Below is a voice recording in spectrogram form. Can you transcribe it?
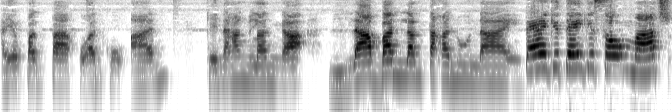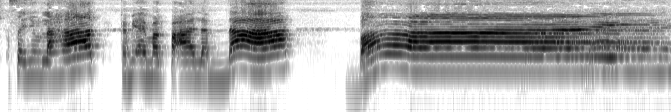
Ayaw pagpakuan-kuan. Kay nahanglan nga, laban lang ta kanunay. Thank you, thank you so much sa inyong lahat. Kami ay magpaalam na. Bye! Bye!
